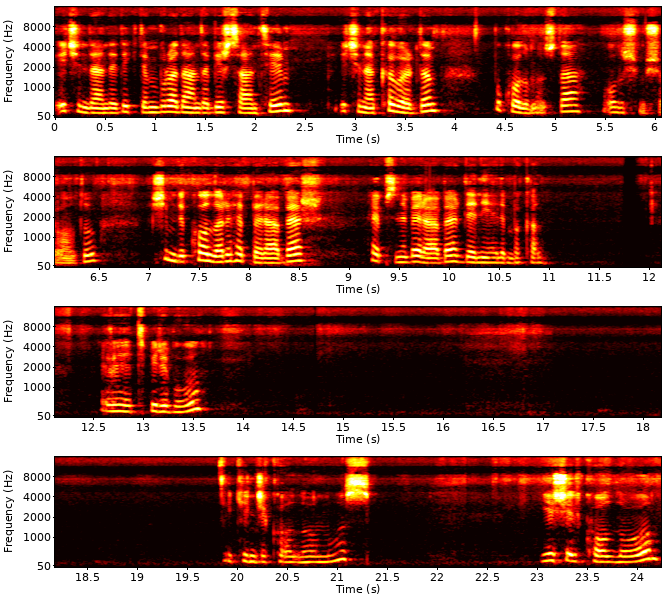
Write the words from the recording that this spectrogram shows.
içinden de diktim. Buradan da bir santim içine kıvırdım. Bu kolumuz da oluşmuş oldu. Şimdi kolları hep beraber, hepsini beraber deneyelim bakalım. Evet, biri bu. İkinci kolluğumuz. Yeşil kolluğum.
